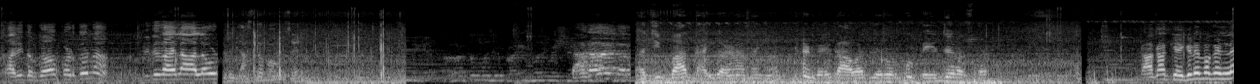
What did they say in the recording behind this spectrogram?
खाली धबधबा पडतो ना तिथे जायला अलाउड जास्त पाऊस आहे. अजिबात घाई करणार नाही हं. कारण काही गावातले रोड खूप डेंजर असतात. काका केकडे पकडले?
